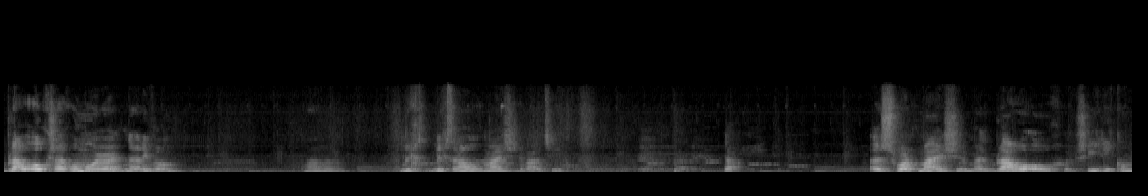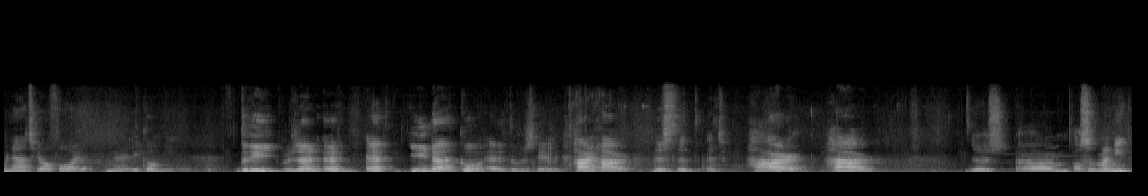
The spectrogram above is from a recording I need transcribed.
blauwe ogen zijn wel mooi hoor, daar niet van. Maar uh, ligt, ligt eraan hoe het meisje eruit ziet. Ja. Een zwart meisje met blauwe ogen. Zie je die combinatie al voor je? Nee, die kan niet. Drie. We zijn echt, echt, hierna komen echt de verschillen. Haar, haar. Dus het, het haar, haar. Dus um, als het maar niet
